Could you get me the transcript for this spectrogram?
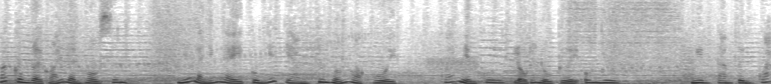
mắt không rời khỏi lệnh hồ xuân nhớ lại những ngày cùng với chàng chung hưởng ngọt bùi khóe miệng cô lộ ra nụ cười ôn nhu. Nghiêm tam tinh quát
